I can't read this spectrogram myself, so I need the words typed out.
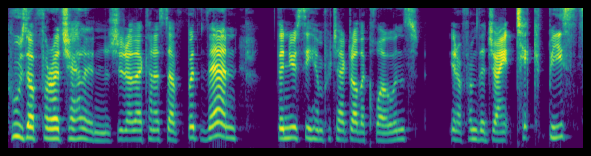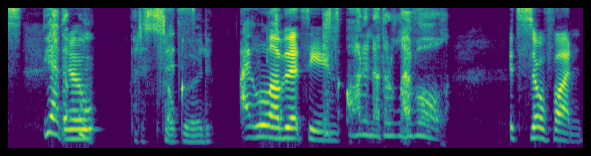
who's up for a challenge, you know that kind of stuff. But then then you see him protect all the clones, you know, from the giant tick beasts. yeah that, You know, ooh, that is so good I love that scene. it's on another level It's so fun.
